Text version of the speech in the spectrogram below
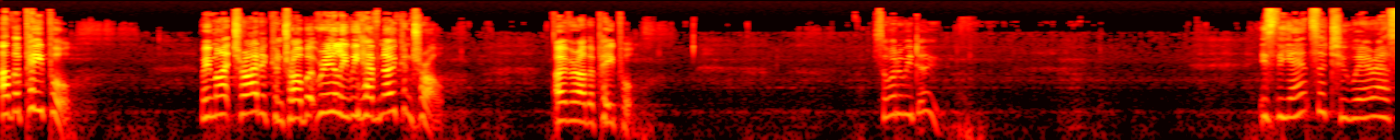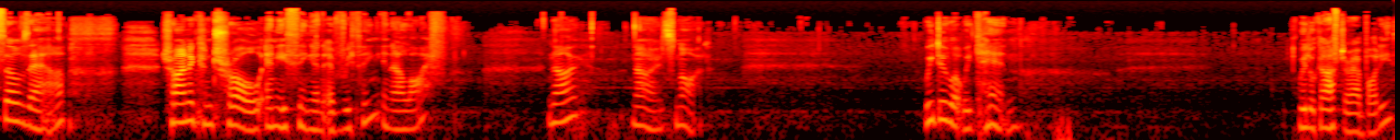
Other people, we might try to control, but really we have no control over other people. So, what do we do? Is the answer to wear ourselves out trying to control anything and everything in our life? No, no, it's not. We do what we can We look after our bodies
